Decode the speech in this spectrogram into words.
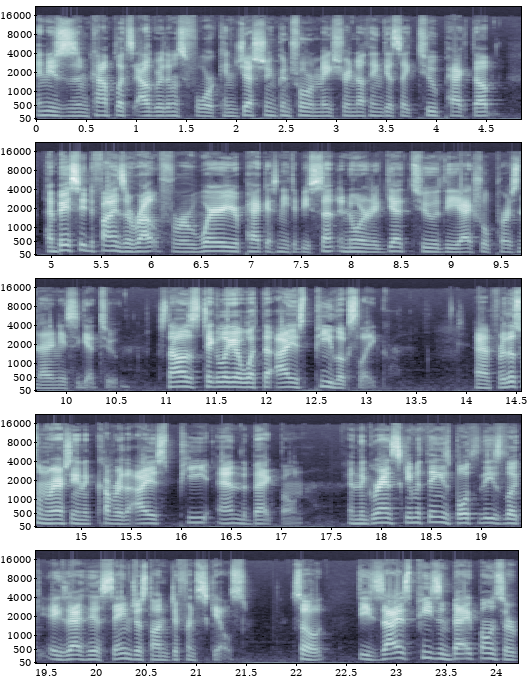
and uses some complex algorithms for congestion control to make sure nothing gets like too packed up. And basically defines a route for where your packets need to be sent in order to get to the actual person that it needs to get to. So now let's take a look at what the ISP looks like. And for this one, we're actually going to cover the ISP and the backbone. In the grand scheme of things, both of these look exactly the same, just on different scales. So these ISPs and backbones are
